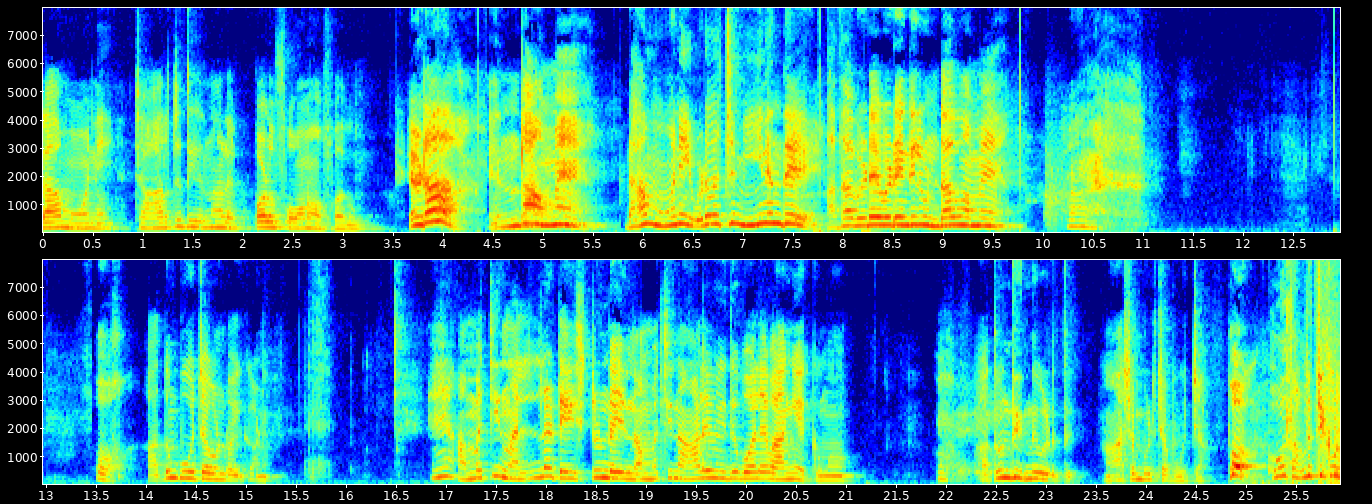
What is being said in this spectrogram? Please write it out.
ഡാ മോനെ ചാർജ് തീർന്നാൽ എപ്പോഴും ഫോൺ ഓഫാകും എടാ എന്താ അമ്മേ? ഡാ മോനെ ഇവിടെ വെച്ച മീൻ എന്തേ അതവിടെ എവിടെയെങ്കിലും ഉണ്ടാകും അമ്മേ. ഓ അതും പൂച്ച കൊണ്ടുപോയി കാണും. ഏ അമ്മച്ചി നല്ല ടേസ്റ്റ് ഉണ്ടായിരുന്നു. അമ്മച്ചി നാളെയും ഇതുപോലെ വാങ്ങി വെക്കുമോ? ഓ അതും തിന്നു കൊടുത്ത്. നാശം പിടിച്ച പൂച്ച. ഓ തള്ളിച്ചിക്കുറ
